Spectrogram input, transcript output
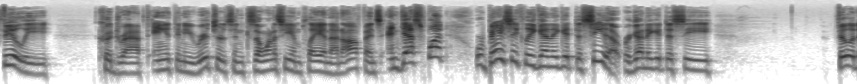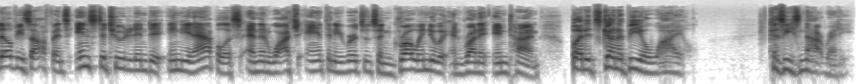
Philly could draft Anthony Richardson because I want to see him play in that offense. And guess what? We're basically going to get to see that. We're going to get to see Philadelphia's offense instituted into Indianapolis and then watch Anthony Richardson grow into it and run it in time. But it's going to be a while because he's not ready.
